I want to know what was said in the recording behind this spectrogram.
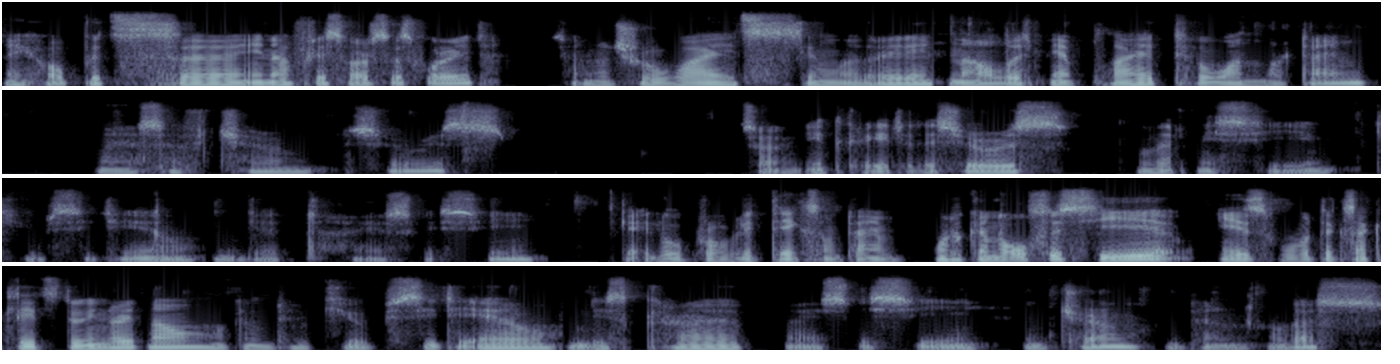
I hope it's uh, enough resources for it. So I'm not sure why it's still not ready. Now let me apply it one more time. minus f churn service. So it created a service. Let me see kubectl get ISVC. Okay, it will probably take some time. What we can also see is what exactly it's doing right now. We can do kubectl describe ISVC in churn, then less,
